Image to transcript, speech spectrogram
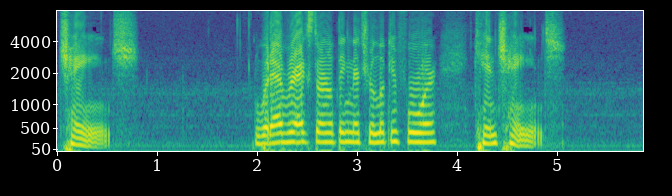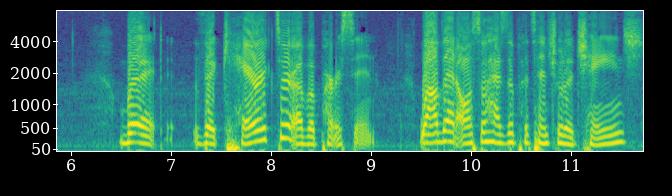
change. Whatever external thing that you're looking for can change. But the character of a person, while that also has the potential to change,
